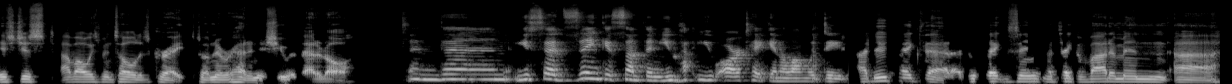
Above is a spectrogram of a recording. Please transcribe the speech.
it's just i've always been told it's great so i've never had an issue with that at all And then you said zinc is something you you are taking along with D. I do take that. I do take zinc. I take a vitamin, uh,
